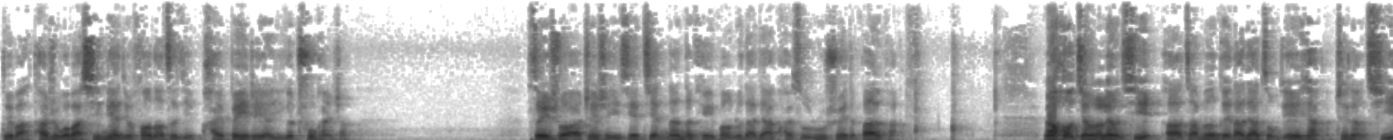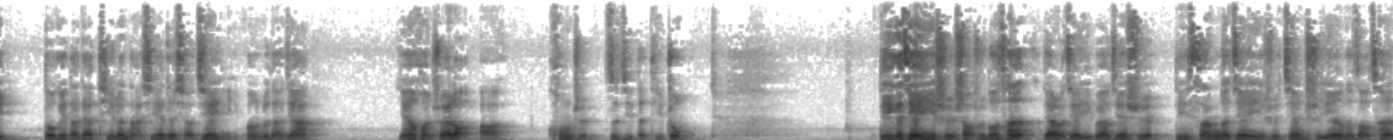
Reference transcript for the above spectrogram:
对吧？他只不过把心念就放到自己拍背这样一个触感上。所以说啊，这是一些简单的可以帮助大家快速入睡的办法。然后讲了两期啊，咱们给大家总结一下，这两期都给大家提了哪些的小建议，帮助大家。延缓衰老啊，控制自己的体重。第一个建议是少食多餐，第二个建议不要节食，第三个建议是坚持营养的早餐，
